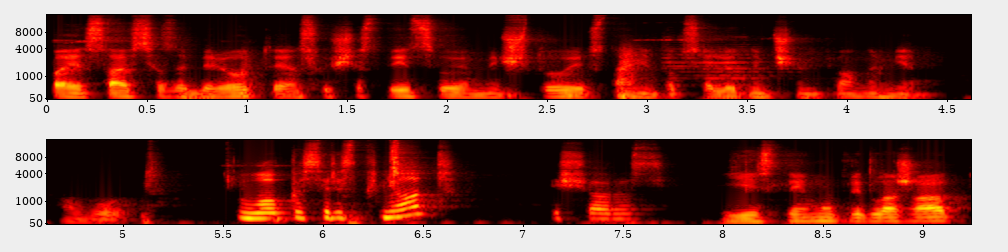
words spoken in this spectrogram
пояса все заберет и осуществит свою мечту и станет абсолютным чемпионом мира. Вот. Лопес рискнет еще раз? Если ему предложат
